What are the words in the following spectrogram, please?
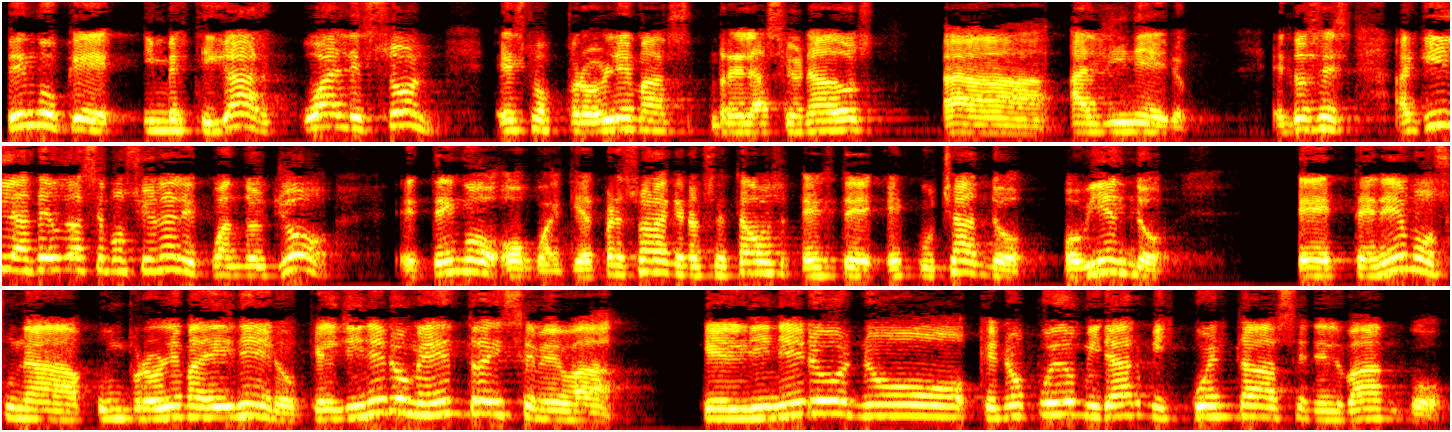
tengo que investigar cuáles son esos problemas relacionados al dinero. Entonces, aquí las deudas emocionales, cuando yo eh, tengo, o cualquier persona que nos está este, escuchando o viendo, eh, tenemos un problema de dinero, que el dinero me entra y se me va, que el dinero no, que no puedo mirar mis cuentas en el banco,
